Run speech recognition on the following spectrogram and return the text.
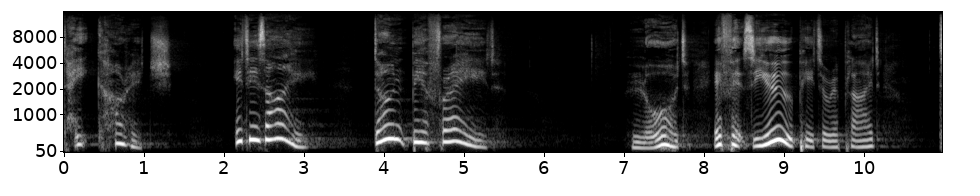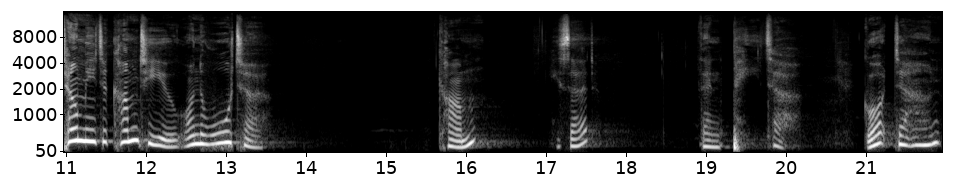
Take courage. It is I. Don't be afraid. Lord, if it's you, Peter replied, tell me to come to you on the water. Come, he said. Then Peter got down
